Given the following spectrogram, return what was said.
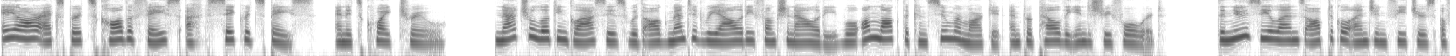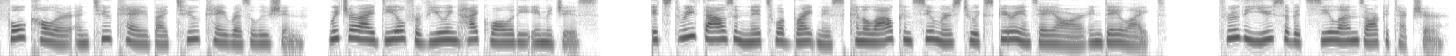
AR experts call the face a sacred space, and it's quite true. Natural looking glasses with augmented reality functionality will unlock the consumer market and propel the industry forward. The new Z-Lens optical engine features a full color and 2K by 2K resolution, which are ideal for viewing high quality images. Its 3000 nits watt brightness can allow consumers to experience AR in daylight. Through the use of its Z-Lens architecture,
